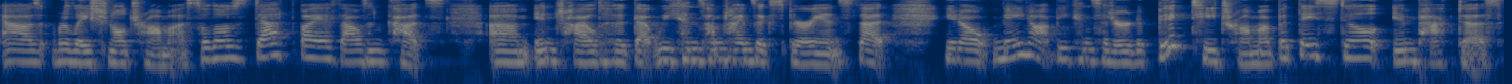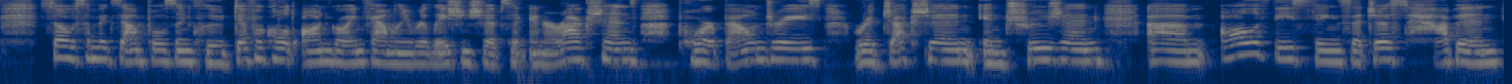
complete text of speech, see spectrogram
as relational trauma. So, those death by a thousand cuts um, in childhood that we can sometimes experience that, you know, may not be considered considered big T trauma, but they still impact us. So, some examples include difficult ongoing family relationships and interactions, poor boundaries, rejection, intrusion, um, all of these things that just happen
